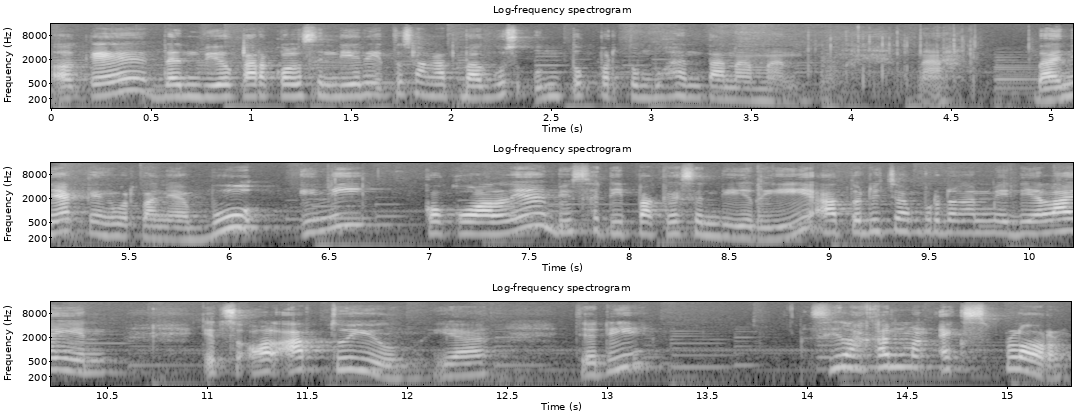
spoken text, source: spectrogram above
Oke dan biokarkol sendiri itu sangat bagus untuk pertumbuhan tanaman nah banyak yang bertanya, Bu, ini kokoalnya bisa dipakai sendiri atau dicampur dengan media lain? It's all up to you ya. Jadi silahkan mengeksplor.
